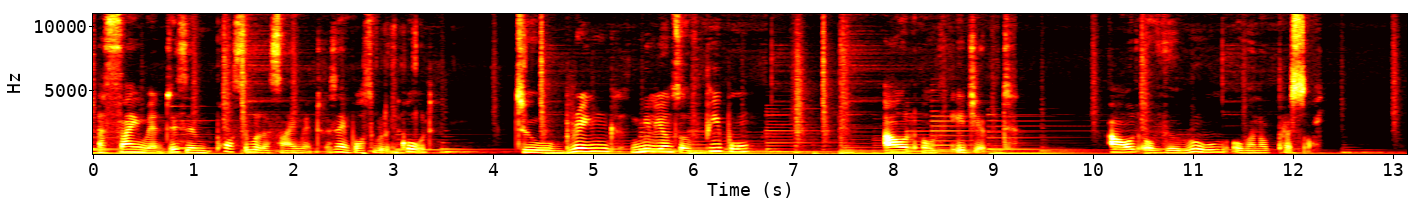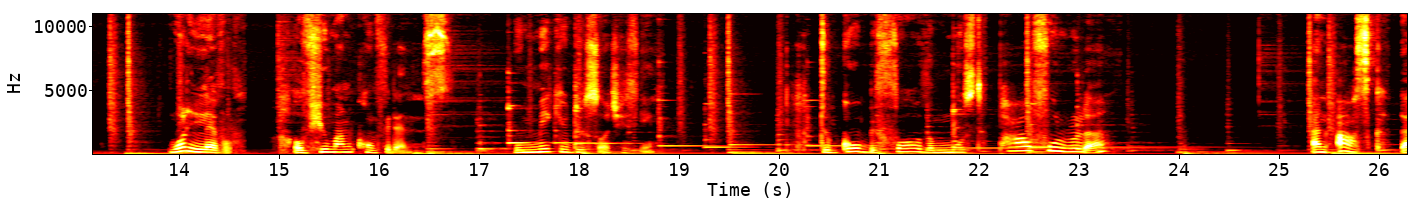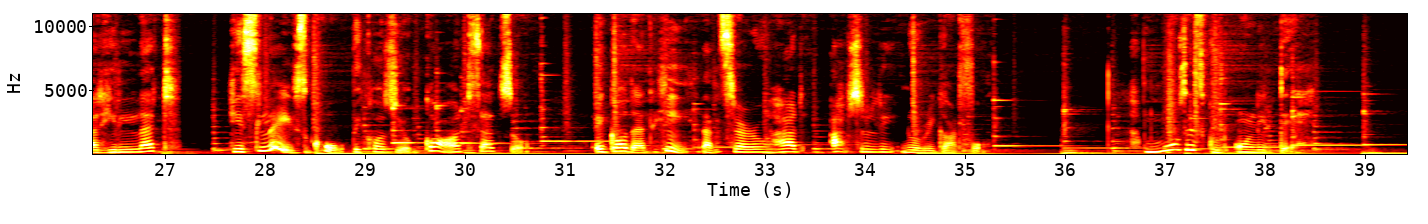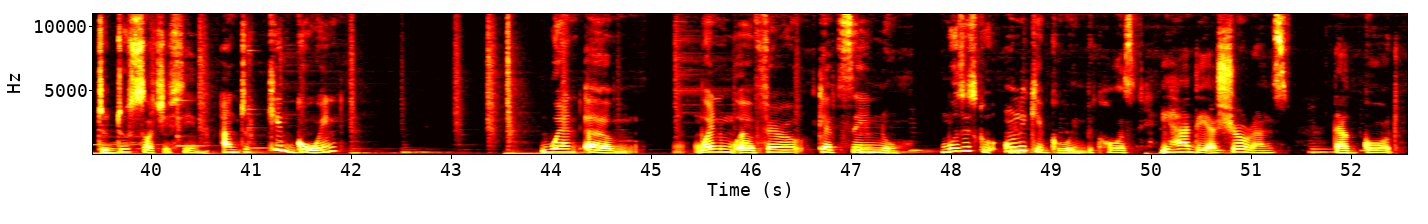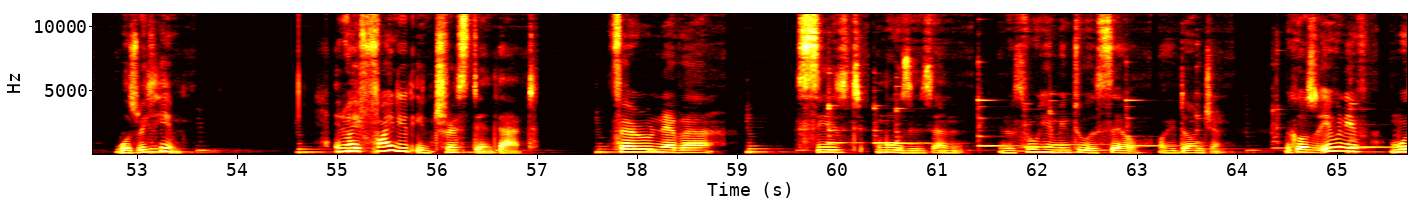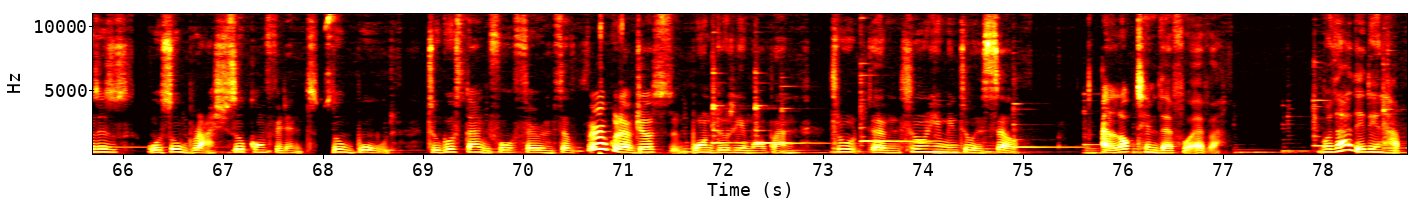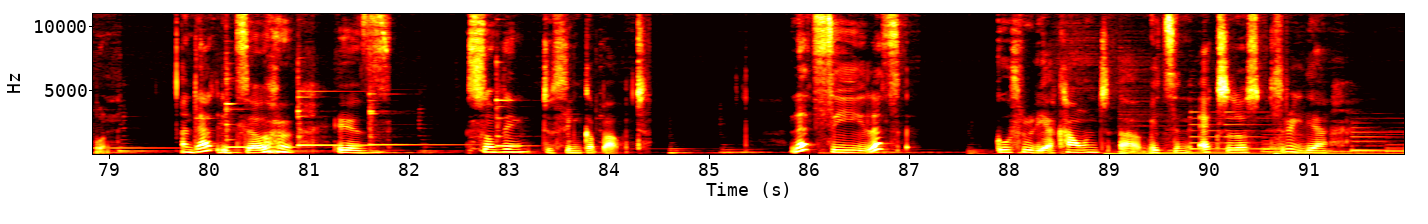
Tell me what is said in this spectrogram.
assignment, this impossible assignment, it's impossible in code, to bring millions of people out of Egypt, out of the rule of an oppressor. What level of human confidence will make you do such a thing? To go before the most powerful ruler and ask that he let his slaves go because your God said so. A God that he, that Pharaoh, had absolutely no regard for. Moses could only dare to do such a thing and to keep going when um, when uh, Pharaoh kept saying no, Moses could only keep going because he had the assurance that God was with him. Know, I find it interesting that Pharaoh never seized Moses and you know threw him into a cell or a dungeon. Because even if Moses was so brash, so confident, so bold to go stand before Pharaoh himself, Pharaoh could have just bundled him up and threw, um, thrown him into a cell and locked him there forever. But that didn't happen. And that itself is something to think about. Let's see, let's go through the account. Um, it's in Exodus 3. There are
